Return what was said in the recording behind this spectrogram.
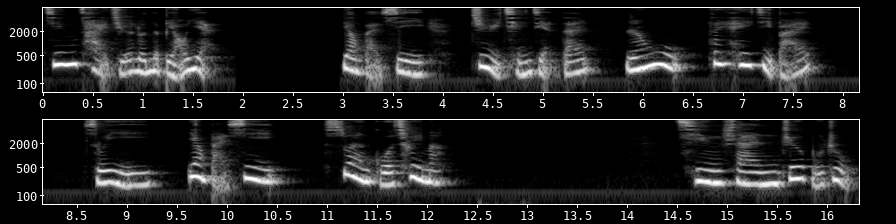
精彩绝伦的表演。样板戏剧情简单，人物非黑即白，所以样板戏算国粹吗？青山遮不住，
